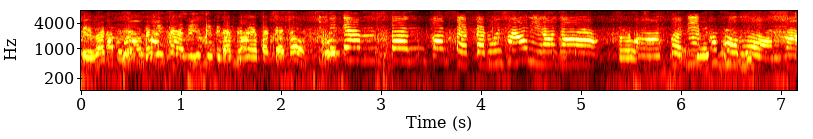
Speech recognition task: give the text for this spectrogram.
แต่ว่าเราไม่ได้มีกิจกรรมอะไรประจำเนาะกิจกรรมตอนตอนแปดแปดโมงเช้านี่เราจะเอ่อเปิดเรียนพระพรหมหลอนค่ะ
